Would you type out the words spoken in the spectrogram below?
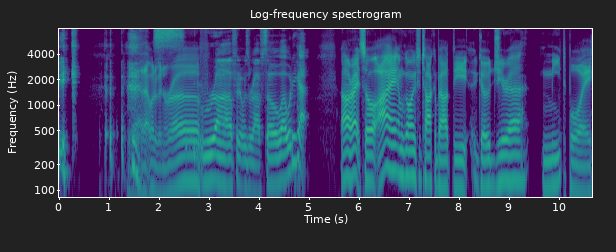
week. Yeah, that would have been rough. Rough. It was rough. So uh, what do you got? All right, so I am going to talk about the Gojira Meat Boy,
